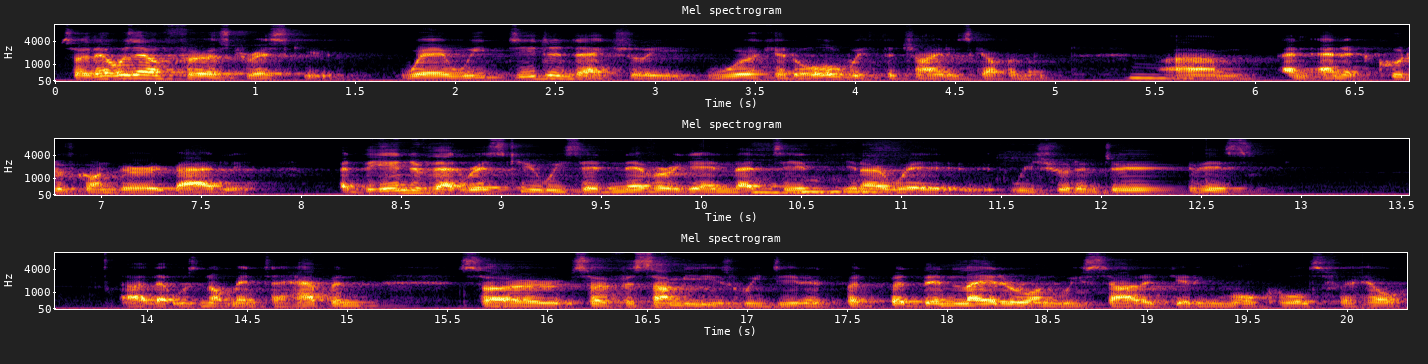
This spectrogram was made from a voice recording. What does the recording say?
So that was our first rescue, where we didn't actually work at all with the Chinese government, um, and and it could have gone very badly. At the end of that rescue, we said, "Never again. That's it. You know, we we shouldn't do this. Uh, that was not meant to happen." So so for some years we didn't, but but then later on we started getting more calls for help.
